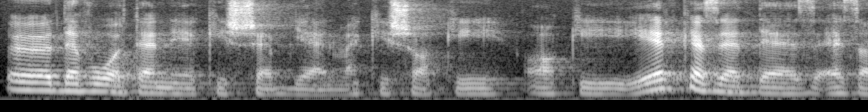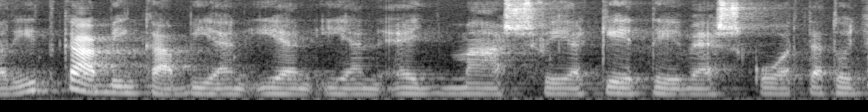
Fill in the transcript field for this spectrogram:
de volt ennél kisebb gyermek is, aki, aki érkezett, de ez, ez a ritkább, inkább ilyen, ilyen, ilyen egy másfél, két éves kor. Tehát, hogy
